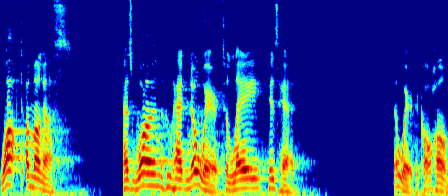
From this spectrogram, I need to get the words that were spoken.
walked among us as one who had nowhere to lay his head, nowhere to call home.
